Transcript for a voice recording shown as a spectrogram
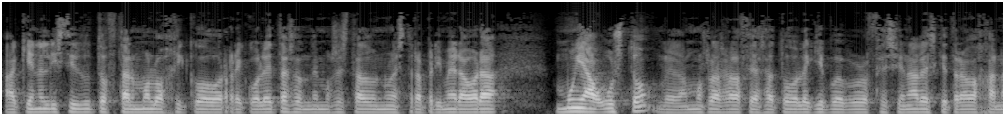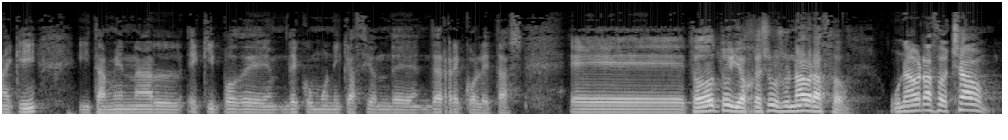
aquí en el Instituto Oftalmológico Recoletas, donde hemos estado en nuestra primera hora muy a gusto. Le damos las gracias a todo el equipo de profesionales que trabajan aquí y también al equipo de, comunicación de, Recoletas. Eh, todo tuyo, Jesús, un abrazo. Un abrazo, chao.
